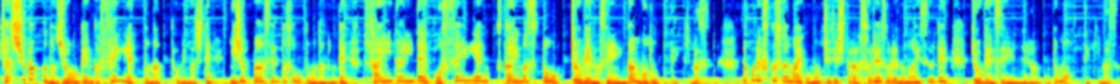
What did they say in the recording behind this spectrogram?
キャッシュバックの上限が1000円となっておりまして、20%相当なので、最大で5000円使いますと、上限の1000円が戻っていきます。でこれ複数枚お持ちでしたら、それぞれの枚数で上限1000円狙うこともできます。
